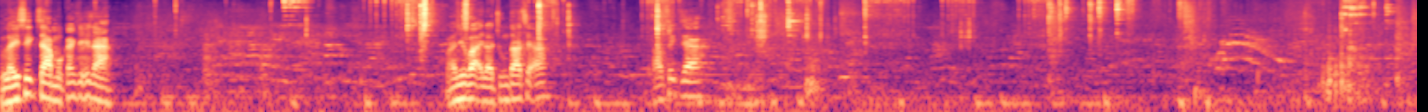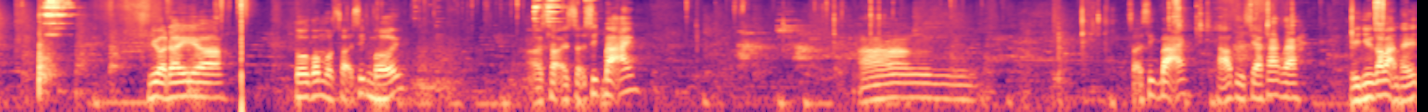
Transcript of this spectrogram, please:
lấy xích ra một cách dễ dàng. Và như vậy là chúng ta sẽ tháo xích ra. Như ở đây ờ, tôi có một sợi xích mới. À, sợi sợi xích bãi. À, sợi xích bãi tháo từ xe khác ra. Thì như các bạn thấy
